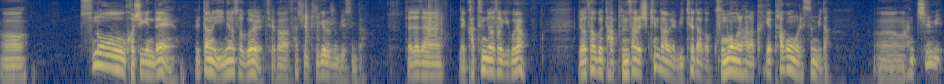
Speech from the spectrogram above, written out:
어, snow 거식인데 일단은 이 녀석을 제가 사실 두 개로 준비했습니다. 짜자잔. 네, 같은 녀석이고요. 녀석을 다 분사를 시킨 다음에 밑에다가 구멍을 하나 크게 타공을 했습니다. 어, 한 7mm,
